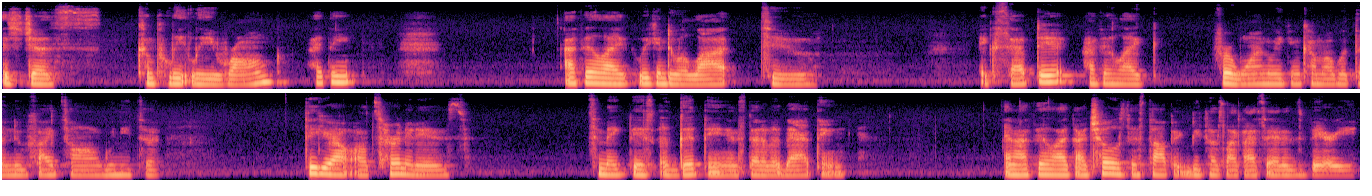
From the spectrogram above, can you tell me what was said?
it's just completely wrong, I think. I feel like we can do a lot to accept it. I feel like for one, we can come up with a new fight song. We need to figure out alternatives to make this a good thing instead of a bad thing. And I feel like I chose this topic because, like I said, it's very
